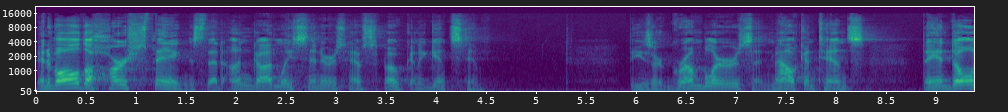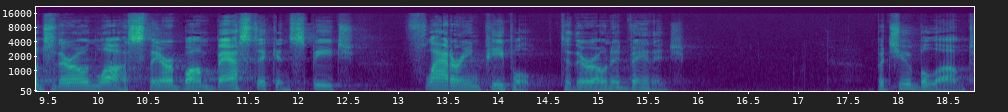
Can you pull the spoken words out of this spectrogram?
and of all the harsh things that ungodly sinners have spoken against him. These are grumblers and malcontents. They indulge their own lusts. They are bombastic in speech, flattering people to their own advantage. But you, beloved,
